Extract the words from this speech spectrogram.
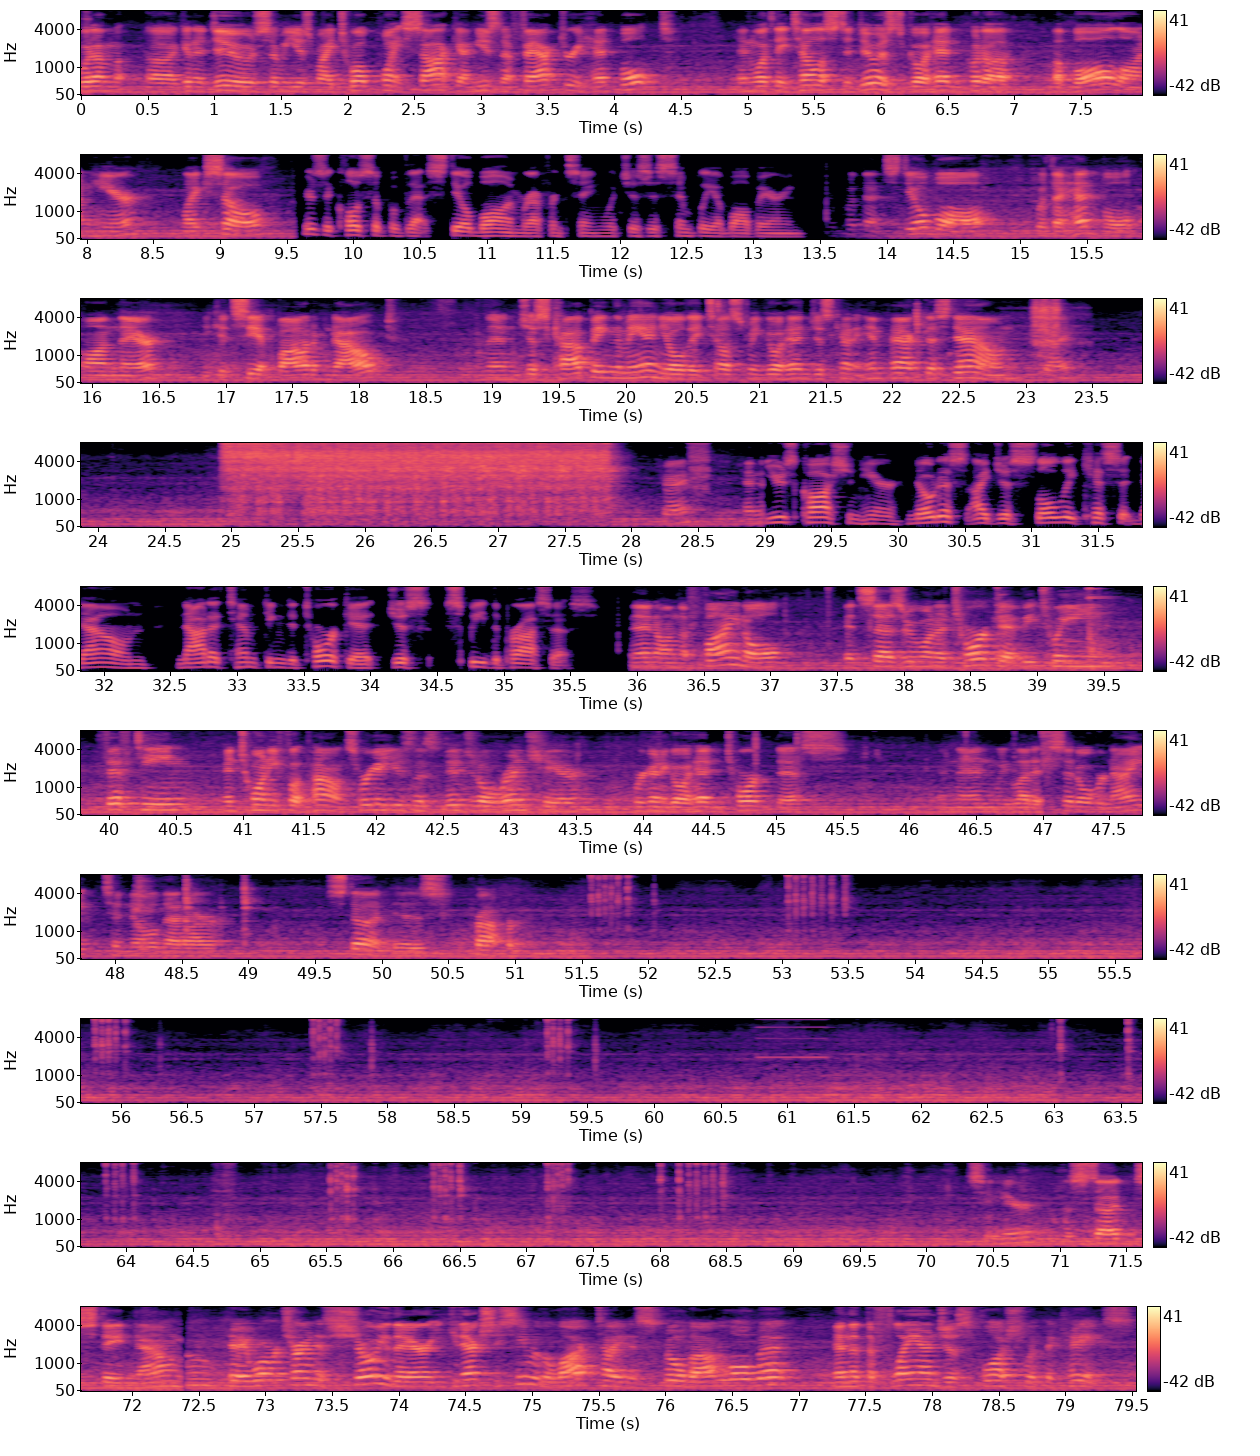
what I'm uh, going to do is I'm going to use my 12 point socket. I'm using a factory head bolt. And what they tell us to do is to go ahead and put a, a ball on here, like so. Here's a close-up of that steel ball I'm referencing, which is just simply a ball bearing. Put that steel ball with a head bolt on there. You can see it bottomed out. And then just copying the manual, they tell us we can go ahead and just kind of impact this down, okay? Okay. And use caution here. Notice I just slowly kiss it down, not attempting to torque it, just speed the process. Then on the final, it says we want to torque it between 15 and 20 foot-pounds. So we're going to use this digital wrench here. We're going to go ahead and torque this. And then we let it sit overnight to know that our stud is proper. See here, the stud stayed down. Okay, what we're trying to show you there, you can actually see where the Loctite is spilled out a little bit and that the flange is flush with the case.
